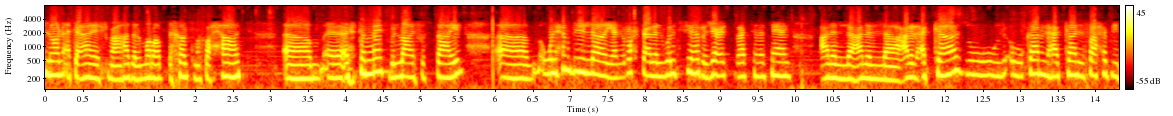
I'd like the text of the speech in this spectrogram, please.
شلون أتعايش مع هذا المرض؟ دخلت مصحات. آه، اهتميت بال lifestyle. والحمد لله يعني رحت على ال wheelchair رجعت بعد سنتين على ال على ال على العكاز وكان العكاز يصاحبني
